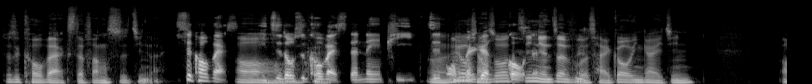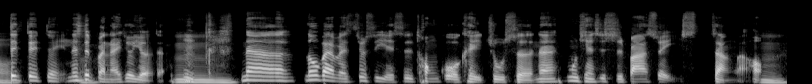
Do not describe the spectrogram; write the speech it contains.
就是 COVAX 的方式进来？是 COVAX，、哦一直都是 COVAX 的那一批，是嗯我们认购的。今年政府的采购应该已经哦，对对对，那是嗯本来就有的，嗯嗯那 Novavax 就是也是通过可以注射，那目前是十八岁以上了哈。嗯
